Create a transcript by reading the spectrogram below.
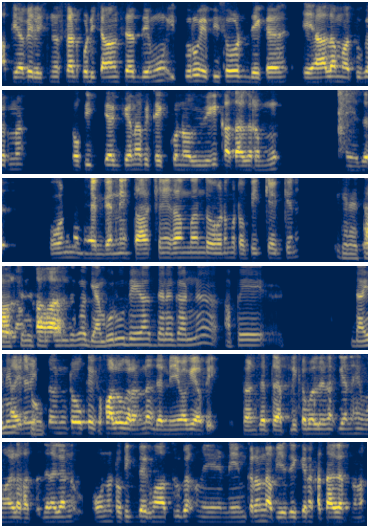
අපි අපේ ලිස්නස්ලට පොඩි චාන්සයක් දෙමු. ඉතුරු එපිසෝඩ් දෙක එයාලා මතු කරන ටොපික්යක් ගැන අපි ටෙක්කො නොවගේ කතා කරමු. ඒද ඕනම දැක් ගන්නේ තාක්ෂණය සම්බන්ධ ඕනම ටොපික්යක් ගැන ඉගෙන තාක්ෂණ සම්බන්ධව ගැඹුරු දෙයක් දැනගන්න අපේ ඩයිනමික් ටෝක එක ෆලෝ කරන්න. දැ මේ වගේ අපි කන්සෙප් ඇපලිකබල් වෙන ගැන වාල කත දැනගන්න ඕන ටොපික් දෙක් මාතෘක මේ නේම් කරන්න. අපි දෙක් ගැන කතා කරනවා.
